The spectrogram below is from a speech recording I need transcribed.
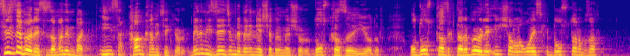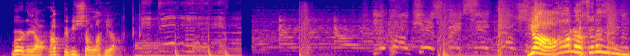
Siz de böylesiniz ama değil mi bak insan kan kanı çekiyor. Benim izleyicim de benim yaşadığım yaşıyor. Dost kazığı yiyordur. O dost kazıkları böyle inşallah o eski dostlarımıza böyle ya Rabbim inşallah ya. Ya anasının!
